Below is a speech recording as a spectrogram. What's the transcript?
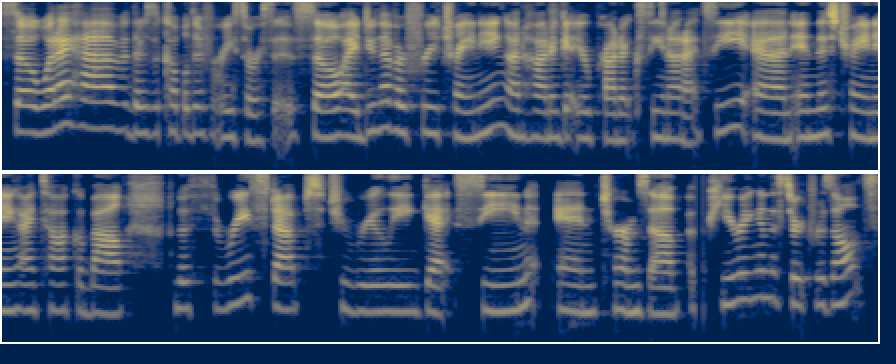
So, what I have, there's a couple different resources. So, I do have a free training on how to get your product seen on Etsy. And in this training, I talk about the three steps to really get seen in terms of appearing in the search results,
